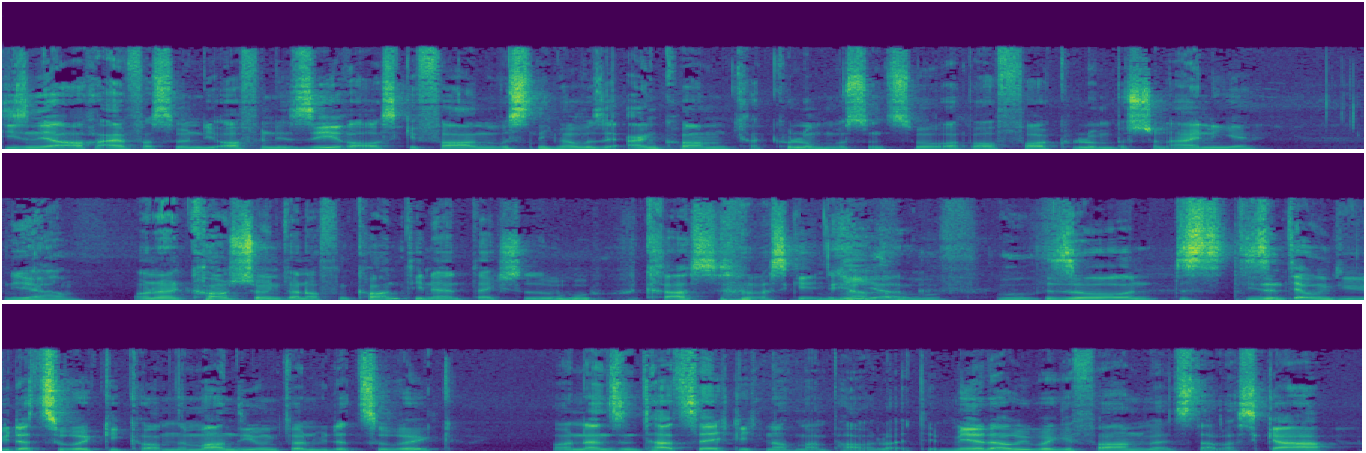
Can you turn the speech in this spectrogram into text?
die sind ja auch einfach so in die offene See rausgefahren, wussten nicht mal, wo sie ankommen, gerade Kolumbus und so, aber auch vor Kolumbus schon einige. Ja. Und dann kommst du irgendwann auf den Kontinent, denkst du so, uh, krass, was geht denn Ja, hier? uff, uff. So, und das, die sind ja irgendwie wieder zurückgekommen. Dann waren die irgendwann wieder zurück. Und dann sind tatsächlich noch mal ein paar Leute mehr darüber gefahren, weil es da was gab.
